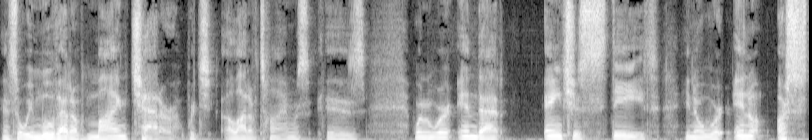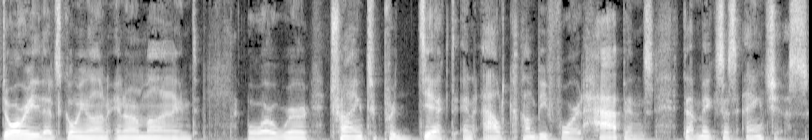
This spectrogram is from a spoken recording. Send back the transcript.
And so we move out of mind chatter, which a lot of times is when we're in that anxious state, you know, we're in a story that's going on in our mind or we're trying to predict an outcome before it happens that makes us anxious.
